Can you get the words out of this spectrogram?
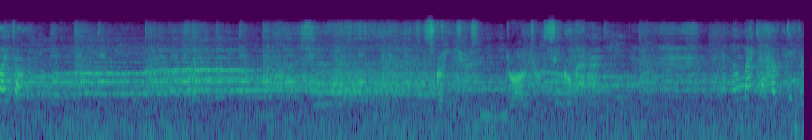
fight on. Strangers drawn to a single banner. And no matter how difficult.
